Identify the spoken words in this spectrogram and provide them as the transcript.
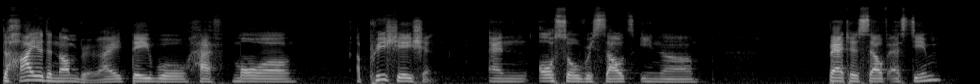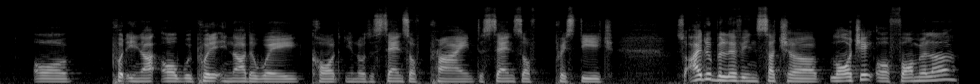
The higher the number, right, they will have more appreciation and also results in a better self-esteem or put in or we put it in another way called you know the sense of pride the sense of prestige. So i do believe in such a logic or formula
